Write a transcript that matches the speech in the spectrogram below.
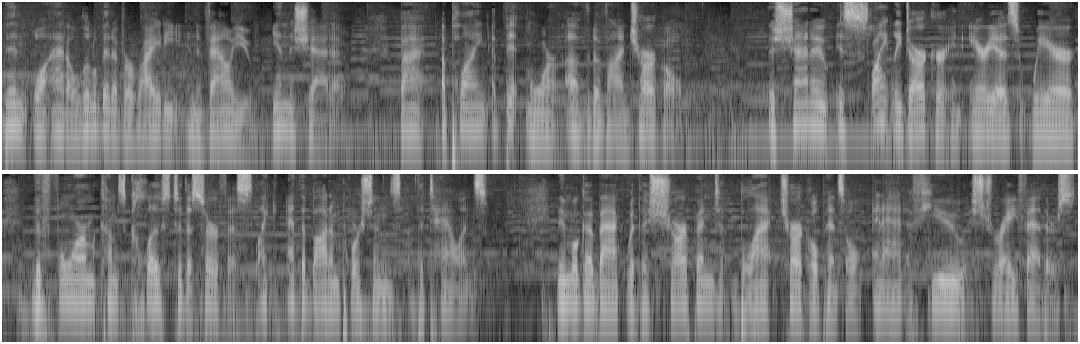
Then we'll add a little bit of variety and value in the shadow by applying a bit more of the vine charcoal. The shadow is slightly darker in areas where the form comes close to the surface, like at the bottom portions of the talons. Then we'll go back with a sharpened black charcoal pencil and add a few stray feathers.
